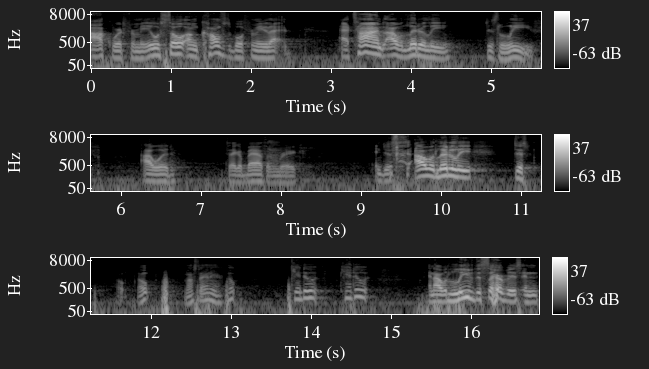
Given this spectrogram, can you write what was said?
awkward for me. It was so uncomfortable for me that at times I would literally just leave. I would take a bathroom break and just I would literally just oh, nope, not staying here. Nope. Can't do it. Can't do it. And I would leave the service and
